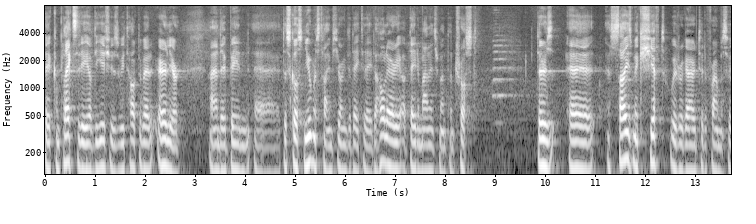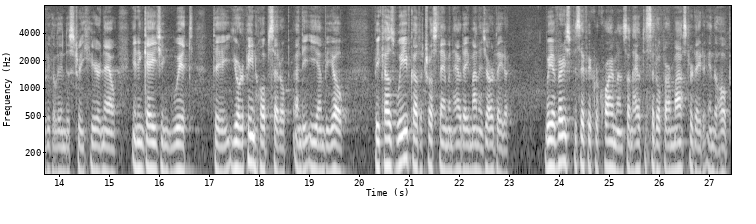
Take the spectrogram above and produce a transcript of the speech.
the complexity of the issues we talked about earlier, and they've been uh, discussed numerous times during the day today, the whole area of data management and trust. There's a, a seismic shift with regard to the pharmaceutical industry here now in engaging with the European hub setup and the EMVO because we've got to trust them in how they manage our data. We have very specific requirements on how to set up our master data in the hub.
